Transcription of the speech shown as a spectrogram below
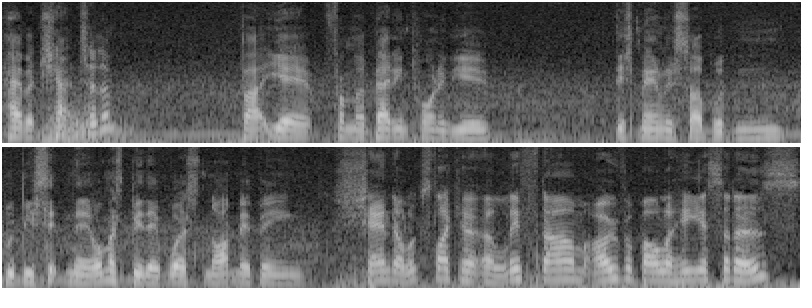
have a chat to them. But yeah, from a batting point of view, this Manly side would would be sitting there, almost be their worst nightmare being. Shanda looks like a, a left arm over bowler here. Yes, it is.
